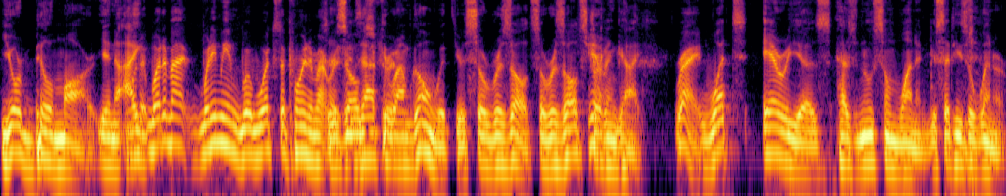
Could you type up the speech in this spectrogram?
you're Bill Maher. You know, I What, what about? What do you mean? well, What's the point about that's results? exactly where I'm going with you. So results, so results driven guy. Right. What areas has Newsom won in? You said he's a winner.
